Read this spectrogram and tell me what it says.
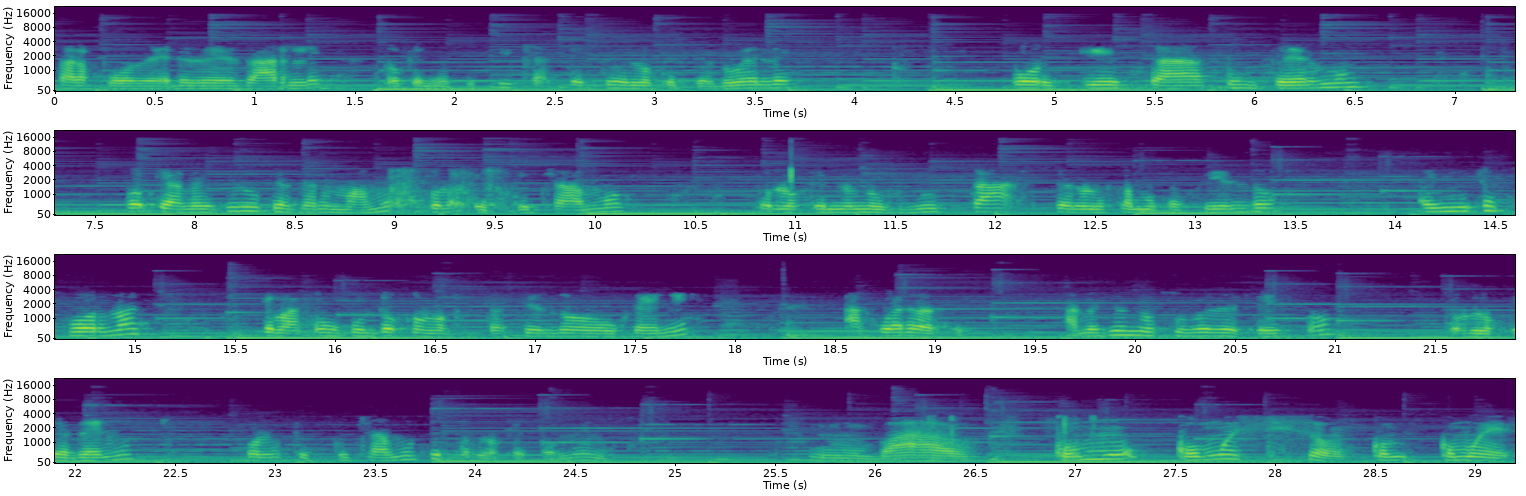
para poder darle lo que necesitas, qué es lo que te duele, por qué estás enfermo, porque a veces nos enfermamos por lo que escuchamos, por lo que no nos gusta, pero lo estamos haciendo. Hay muchas formas que va conjunto con lo que está haciendo Eugenia. Acuérdate, a veces nos sube de peso por lo que vemos, por lo que escuchamos y por lo que comemos. Wow, mm, ¿cómo, cómo es eso? ¿Cómo, ¿Cómo, es?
